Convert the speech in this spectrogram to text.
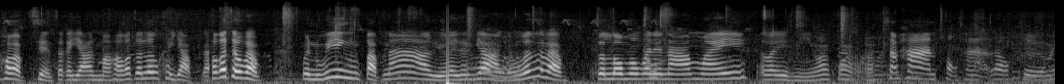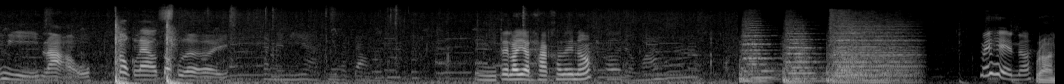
พอแบบเสียงจักรยานมาเขาก็จะเริ่มขยับกันเขาก็จะแบบเหมือนวิ่งตัดหน้าหรืออะไรสักอย่างมันก็จะแบบจะลมลงไปในน้ำไหมอะไรอย่างนี้มากกว่าสะพานของคณะเราคือไม่มีราวตกแล้วตกเลยอันนี้อะที่ประจำอืมแต่เราอย่าทักเขาเลยเนาะเออเดี๋ยวมาไม่เห็นเนาะ Run.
